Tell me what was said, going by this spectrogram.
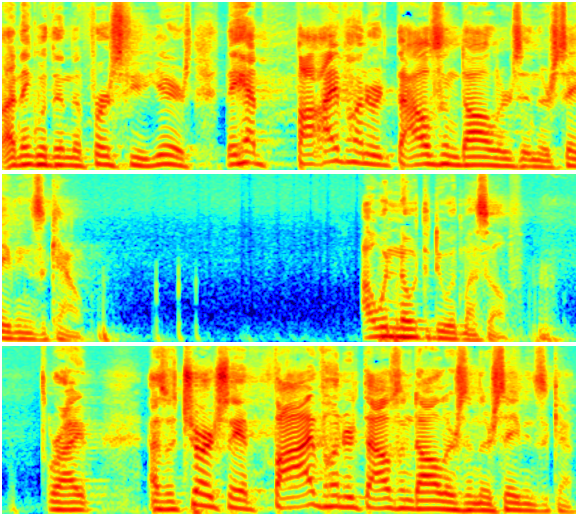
I think within the first few years, they had $500,000 in their savings account. I wouldn't know what to do with myself right? As a church, they had $500,000 in their savings account.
